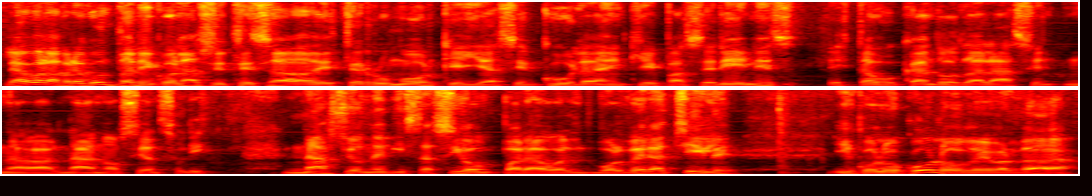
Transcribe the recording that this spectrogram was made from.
Le hago la pregunta a Nicolás, si usted sabe de este rumor que ya circula en que Pacerines está buscando la naci- na- na- nacionali- nacionalización para vol- volver a Chile y Colo Colo, de verdad,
